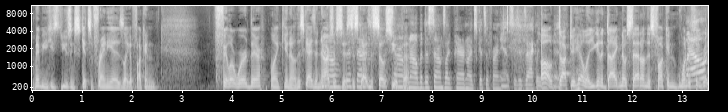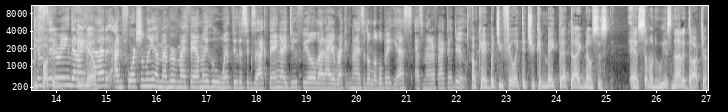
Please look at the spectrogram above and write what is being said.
maybe he's using schizophrenia as like a fucking filler word there. Like, you know, this guy's a No, narcissist, this, guy's a sociopath. sound- no, but this sounds like paranoid schizophrenia. This is exactly what Oh, it is. Dr. Hill, are you going to diagnose that on this fucking wonderfully well, written considering fucking that email? I had, unfortunately, a member of my family who went through this exact thing, I do feel that I recognize it a little bit. Yes, as a matter of fact, I do. okay, but do you feel like that you can make that diagnosis as someone who is not a doctor,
